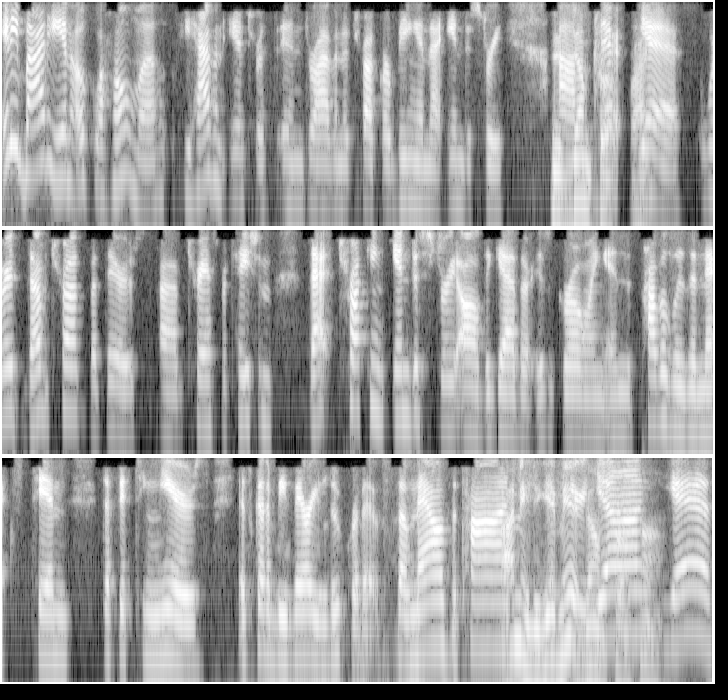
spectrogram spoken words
anybody in Oklahoma. If you have an interest in driving a truck or being in that industry, It's um, dump truck, right? Yes, we're dump truck, but there's uh, transportation. That trucking industry altogether is growing, and probably the next 10 to 15 years, it's going to be very lucrative. So now's the time. I need to get If me a dump young, truck, huh? Mm-hmm. Yes,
